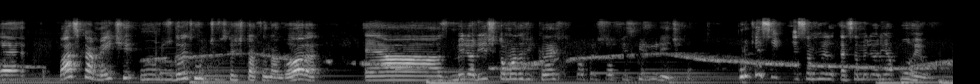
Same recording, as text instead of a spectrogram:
É, basicamente, um dos grandes motivos que a gente está tendo agora é as melhorias de tomada de crédito para a pessoa física e jurídica. Por que essa, essa melhoria ocorreu?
